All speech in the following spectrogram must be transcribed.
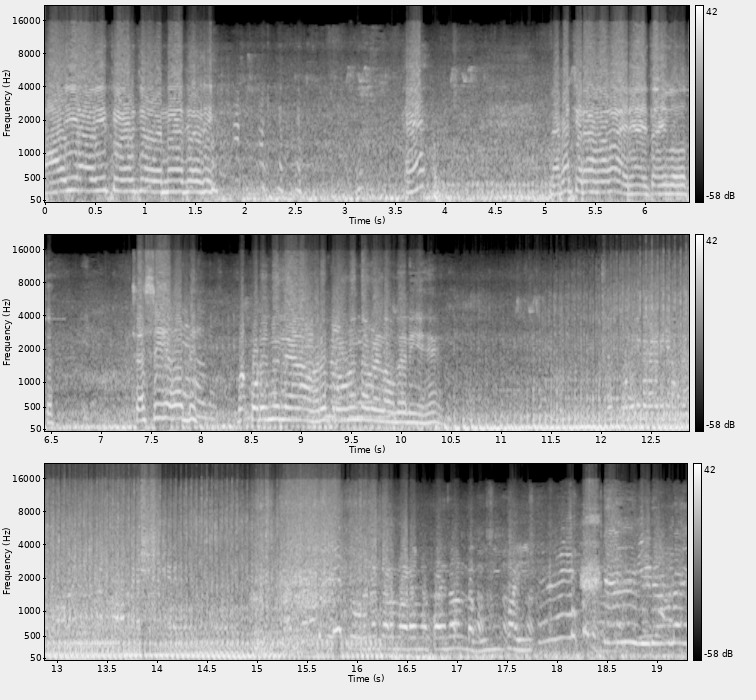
ਆ ਜੀ ਆ ਜੀ ਤੇਲ ਚੋੜਨੇ ਅੱਜ ਅਸੀਂ ਹੈ ਮੈਂ ਕਿਹਾ ਚਿਰਾਂ ਆਏ ਨੇ ਅੱਜ ਤਾਂ ਇਹ ਬਹੁਤ ਸੱਸੀ ਆ ਬਾਬੀ ਮੈਂ ਕੁੜੀ ਨੂੰ ਲੈਣ ਆਉਂਦੇ ਪ੍ਰੋਬਲਮ ਤਾਂ ਮਿਲਣ ਆਉਂਦੇ ਨਹੀਂ ਇਹ ਚੋੜਨਾ ਕਰ ਮਾਰਾ ਇਹਨਾਂ ਨੂੰ ਲੱਗੂਗੀ ਭਾਈ ਵੀਡੀਓ ਬਣਾਈ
